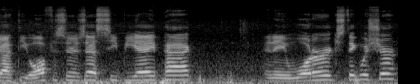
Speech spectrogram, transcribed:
Got the officer's SCBA pack and a water extinguisher.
